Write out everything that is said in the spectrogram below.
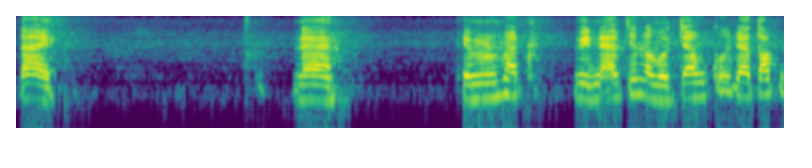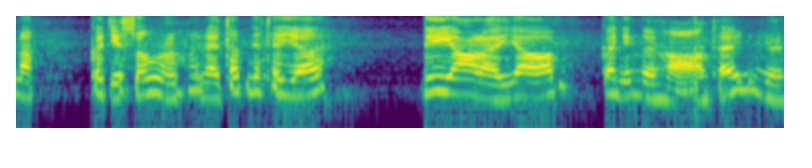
Đây. Nè. Thì Việt Nam chính là một trong quốc gia top năm, có chỉ số này thấp nhất thế giới. Lý do là do có những người họ thấy người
